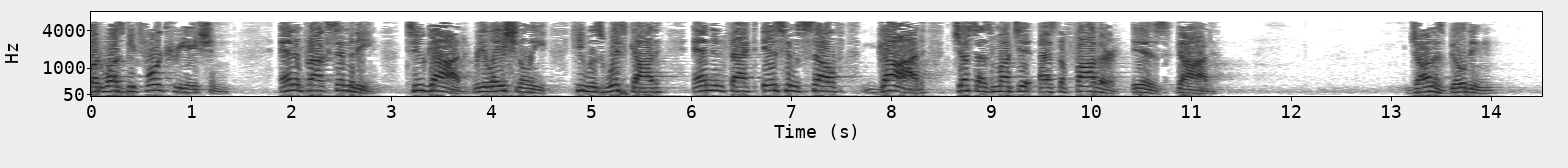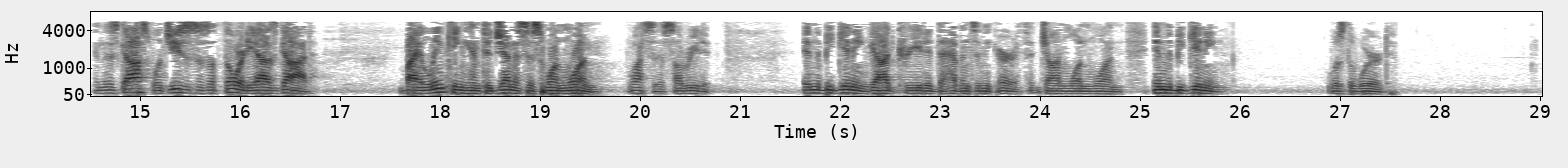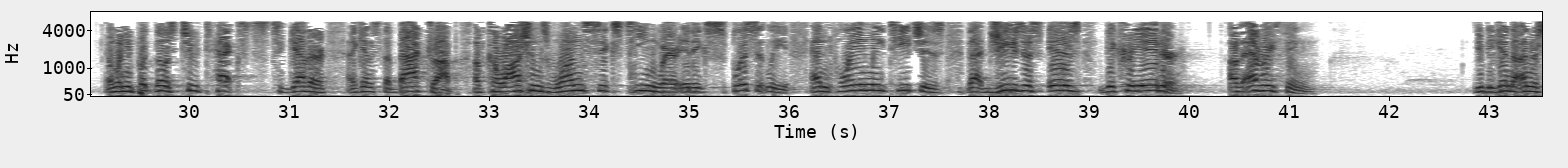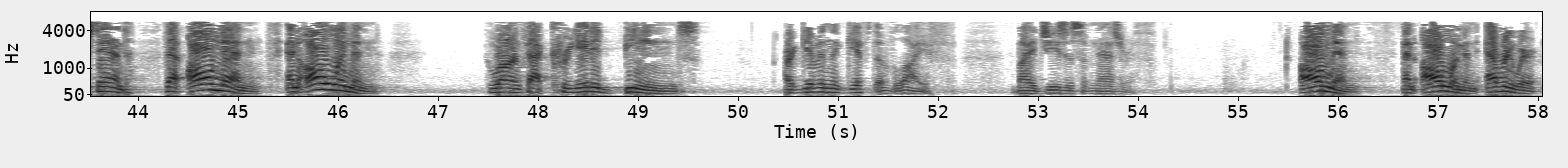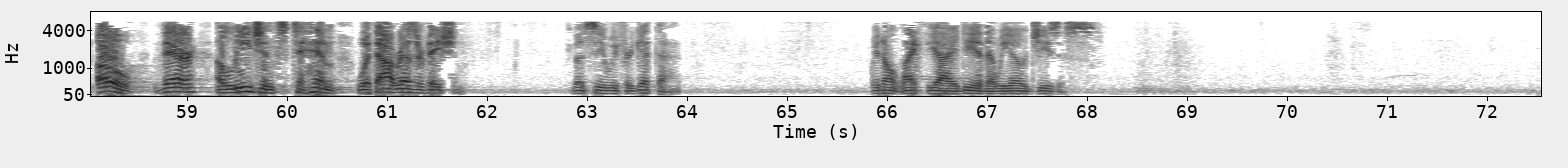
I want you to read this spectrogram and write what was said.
but was before creation and in proximity to God relationally. He was with God and in fact is himself God just as much as the Father is God. John is building in this gospel Jesus' authority as God by linking him to Genesis 1-1. Watch this, I'll read it. In the beginning, God created the heavens and the earth. John 1 1. In the beginning was the Word. And when you put those two texts together against the backdrop of Colossians 1:16 where it explicitly and plainly teaches that Jesus is the creator of everything, you begin to understand that all men and all women who are in fact created beings are given the gift of life by Jesus of Nazareth. All men and all women everywhere owe their allegiance to Him without reservation. But see, we forget that. We don't like the idea that we owe Jesus.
